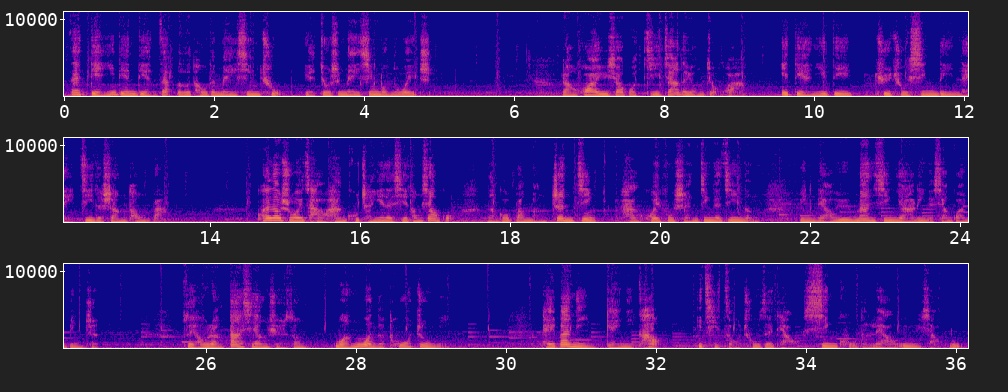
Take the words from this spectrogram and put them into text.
再点一点点在额头的眉心处，也就是眉心轮的位置，让化瘀效果极佳的永久花。一点一滴去除心里累积的伤痛吧。快乐鼠尾草和苦橙叶的协同效果，能够帮忙镇静和恢复神经的机能，并疗愈慢性压力的相关病症。最后，让大西洋雪松稳稳的托住你，陪伴你，给你靠，一起走出这条辛苦的疗愈小路。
